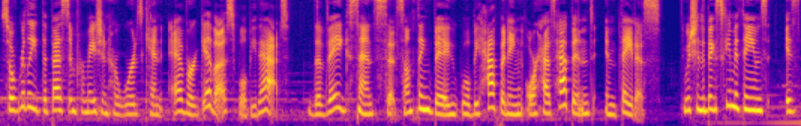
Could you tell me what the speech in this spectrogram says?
So, really, the best information her words can ever give us will be that the vague sense that something big will be happening or has happened in Thedas, which, in the big scheme of things, is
